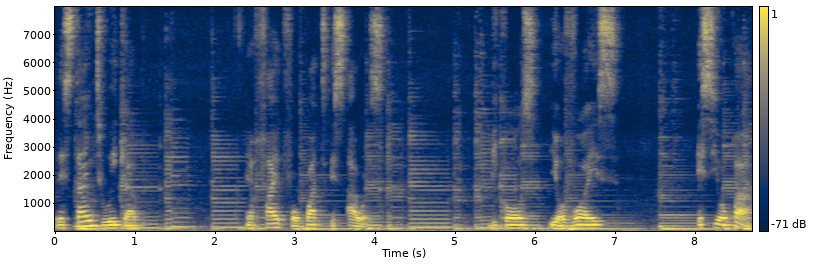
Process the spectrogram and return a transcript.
it is time to wake up and fight for what is ours because your voice is your power.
